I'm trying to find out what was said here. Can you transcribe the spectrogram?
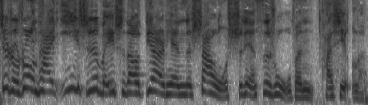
这种状态一直维持到第二天的上午十点四十五分，他醒了。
